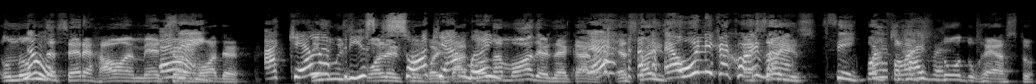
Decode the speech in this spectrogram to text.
O nome Não. da série é How I Met É. Your Mother. Aquela um atriz que só que é a mãe. Da Mother, né, cara? É, só isso. É a única coisa, É só né? isso. Sim. Pode Ah, falar raiva. de todo o resto,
